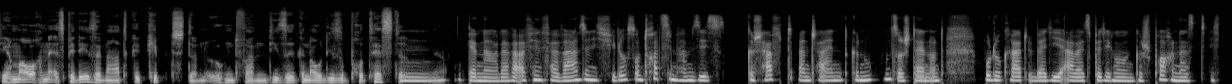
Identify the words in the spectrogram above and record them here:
Die haben auch einen SPD-Senat gekippt, dann irgendwann, diese, genau diese Proteste. Mhm, ja. Genau, da war auf jeden Fall wahnsinnig viel los und trotzdem haben sie es geschafft, anscheinend genug umzustellen. Und wo du gerade über die Arbeitsbedingungen gesprochen hast, ich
